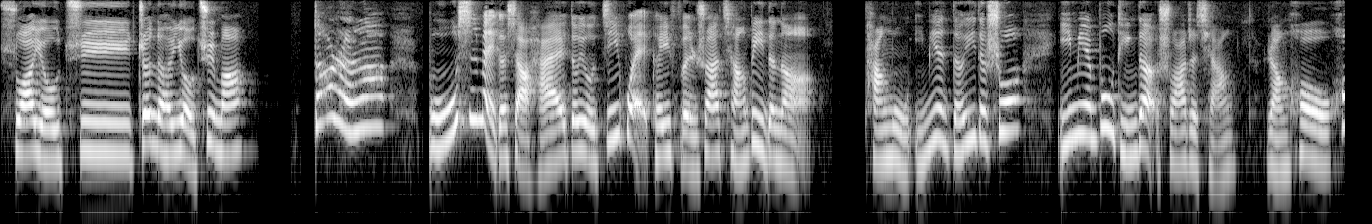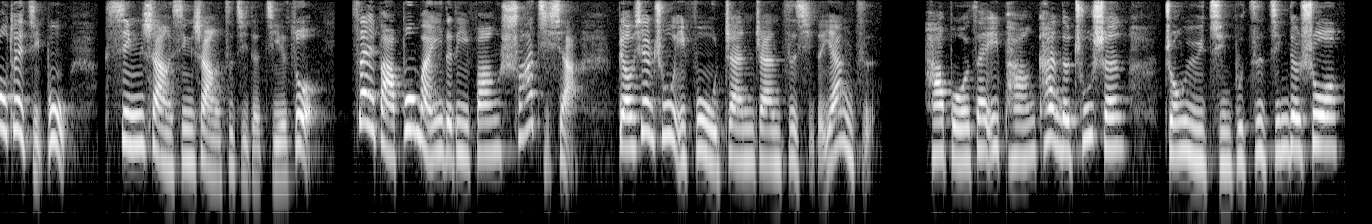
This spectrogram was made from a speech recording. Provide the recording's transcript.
刷油漆真的很有趣吗？当然啦，不是每个小孩都有机会可以粉刷墙壁的呢。汤姆一面得意的说，一面不停的刷着墙，然后后退几步。欣赏欣赏自己的杰作，再把不满意的地方刷几下，表现出一副沾沾自喜的样子。哈勃在一旁看得出神，终于情不自禁地说：“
